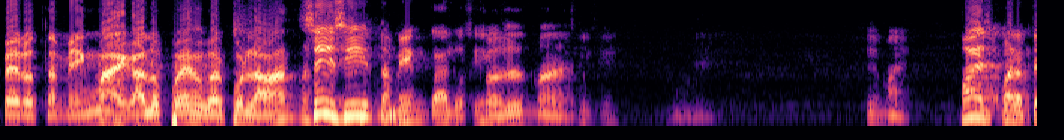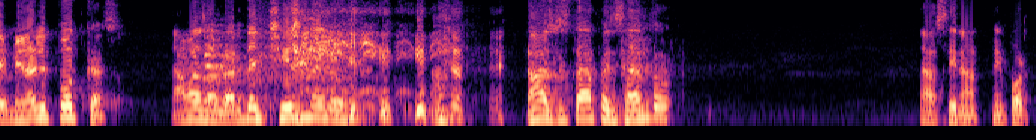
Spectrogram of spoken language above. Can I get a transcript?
Pero también mae, Galo puede jugar por la banda. Sí, sí, también Galo, sí. Entonces, mae, Sí, sí. Sí, mae. Mae, para terminar el podcast, nada más hablar del chisme de los... No, es que estaba pensando. No, sí, no, no importa.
